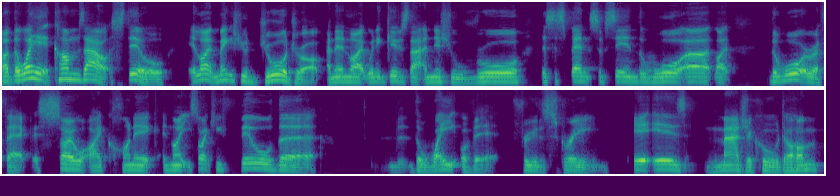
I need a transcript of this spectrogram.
Like the way it comes out still, it like makes your jaw drop. And then like when it gives that initial roar, the suspense of seeing the water, like the water effect is so iconic. And like it's like you feel the the, the weight of it through the screen. It is magical, Dom.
